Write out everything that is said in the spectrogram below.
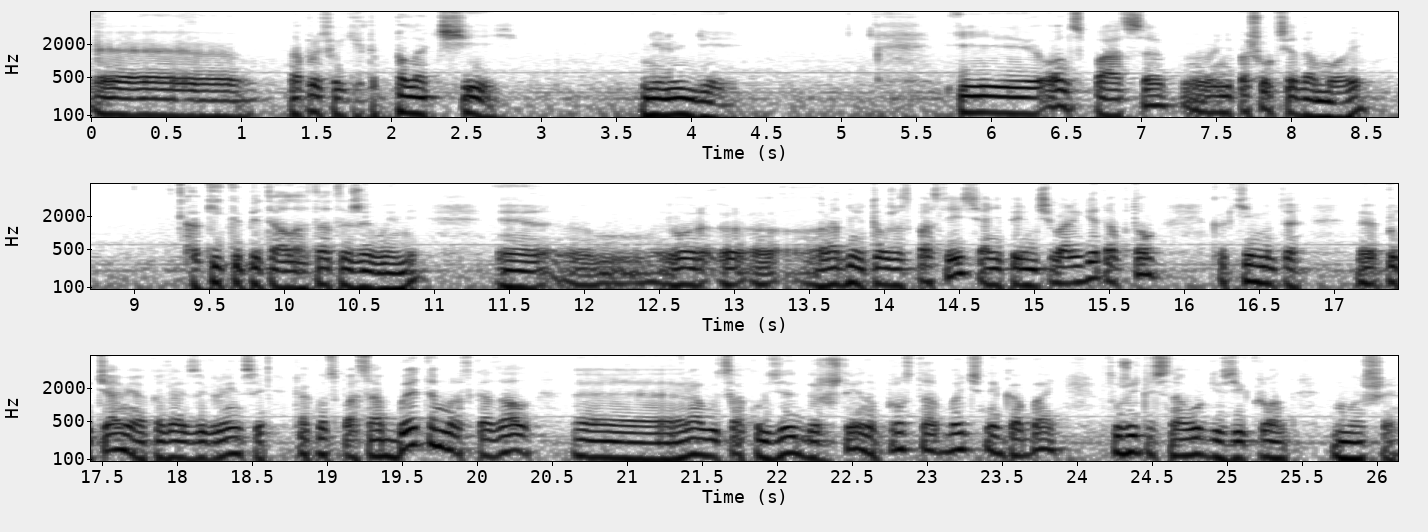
э, напротив каких-то палачей, не людей. И он спасся, не пошел к себе домой, какие капиталы остаться живыми. Э, его родные тоже спаслись, они переночевали где-то, а потом какими-то э, путями оказались за границей, так он спас. Об этом рассказал э, Раву Ицаку Зельберштейну, просто обычный габай, служитель синагоги в Зикрон Моше.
